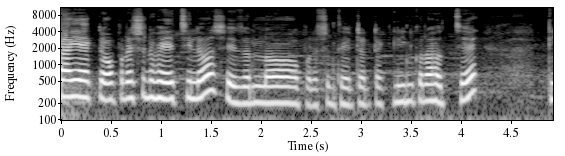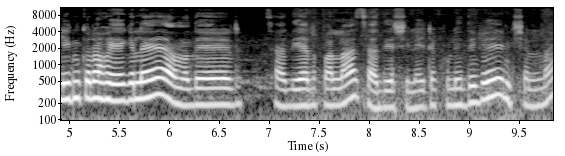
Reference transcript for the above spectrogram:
আগে একটা অপারেশন হয়েছিল সেই জন্য অপারেশন থিয়েটারটা ক্লিন করা হচ্ছে। ক্লিন করা হয়ে গেলে আমাদের সাদিয়ার পালা সাদিয়া সেলাইটা খুলে দেবে ইনশাল্লাহ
